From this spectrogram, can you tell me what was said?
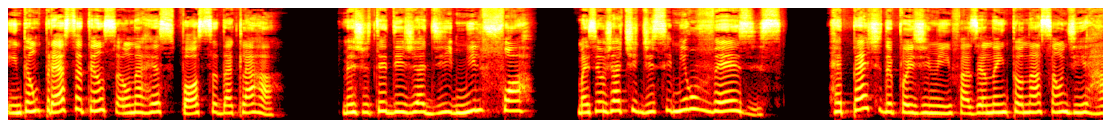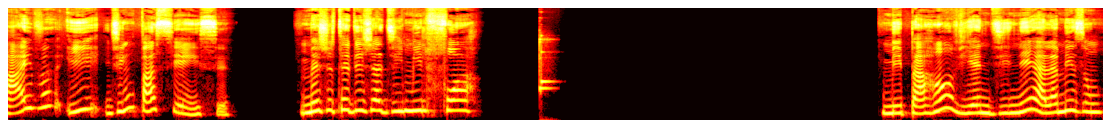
Então presta atenção na resposta da Clara. Mais je t'ai déjà dit mille fois. Mas eu já te disse mil vezes. Repete depois de mim, fazendo a entonação de raiva e de impaciência. Mais je t'ai déjà dit mille fois. Mes parents viennent dîner à la maison.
